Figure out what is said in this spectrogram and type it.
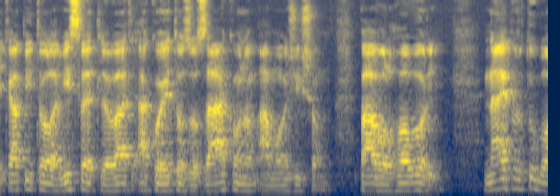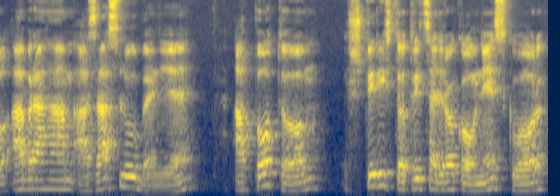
3. kapitole vysvetľovať, ako je to so zákonom a Mojžišom. Pavol hovorí, Najprv tu bol Abraham a zasľúbenie a potom 430 rokov neskôr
